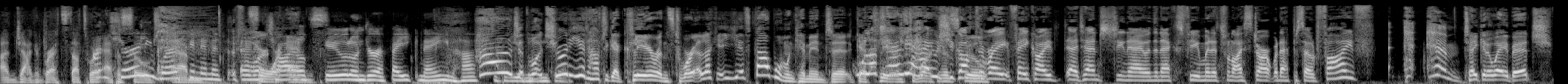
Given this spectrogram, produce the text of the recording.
and jagged breaths. That's where and episode. Surely working um, in a, a child's ends. school under a fake name has How to be well, surely you'd have to get clearance to work. Like if that woman came in to get well, I'll tell you how she got the right fake identity now in the next few minutes when I start with episode five. Take it away, bitch.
